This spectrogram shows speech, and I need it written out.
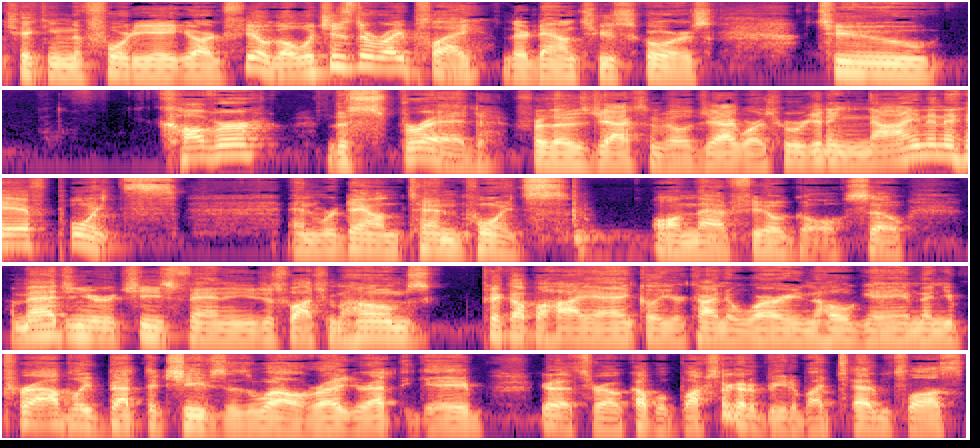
kicking the 48 yard field goal, which is the right play. They're down two scores to cover the spread for those Jacksonville Jaguars, who were getting nine and a half points and we're down 10 points on that field goal. So imagine you're a Chiefs fan and you just watch Mahomes pick up a high ankle, you're kind of worrying the whole game. Then you probably bet the Chiefs as well, right? You're at the game, you're gonna throw a couple bucks, they're gonna beat them by 10 plus.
